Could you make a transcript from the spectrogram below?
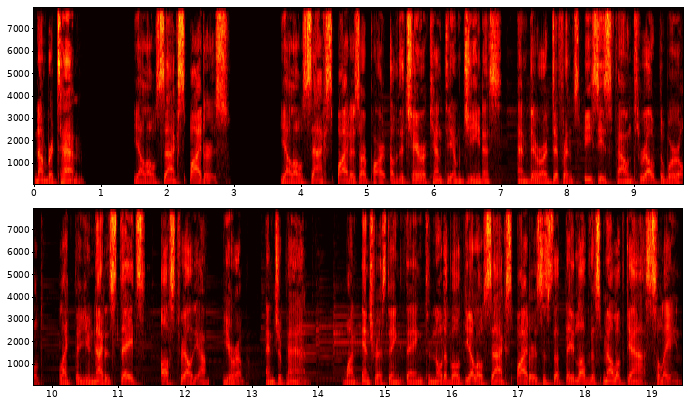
Number 10. Yellow sac spiders. Yellow sac spiders are part of the Cheiracanthium genus, and there are different species found throughout the world, like the United States, Australia, Europe, and Japan. One interesting thing to note about yellow sac spiders is that they love the smell of gasoline.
